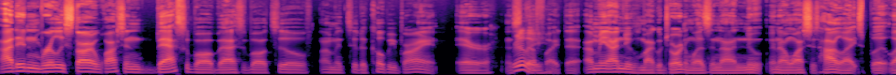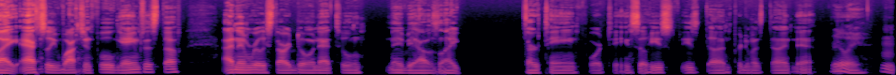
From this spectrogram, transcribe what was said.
I didn't really start watching basketball basketball till I'm into the Kobe Bryant era and Really? stuff like that. I mean, I knew who Michael Jordan was, and I knew and I watched his highlights, but like actually watching full games and stuff, I didn't really start doing that till maybe I was like 13, 14. So he's he's done, pretty much done then. Really? Hmm.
